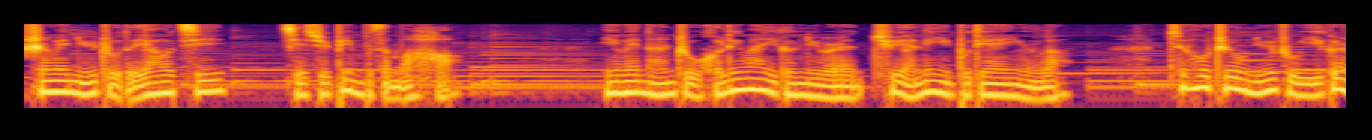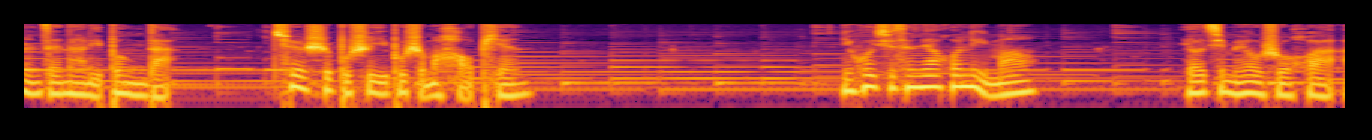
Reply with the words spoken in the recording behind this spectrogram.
身为女主的妖姬，结局并不怎么好，因为男主和另外一个女人去演另一部电影了。最后只有女主一个人在那里蹦跶，确实不是一部什么好片。你会去参加婚礼吗？妖姬没有说话，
